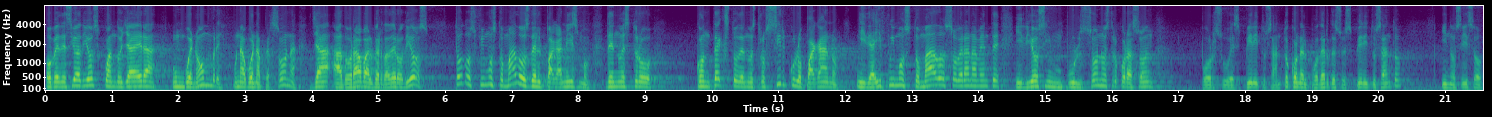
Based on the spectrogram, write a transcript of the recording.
obedeció a Dios cuando ya era un buen hombre, una buena persona, ya adoraba al verdadero Dios todos fuimos tomados del paganismo, de nuestro contexto, de nuestro círculo pagano, y de ahí fuimos tomados soberanamente y Dios impulsó nuestro corazón por su Espíritu Santo, con el poder de su Espíritu Santo, y nos hizo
